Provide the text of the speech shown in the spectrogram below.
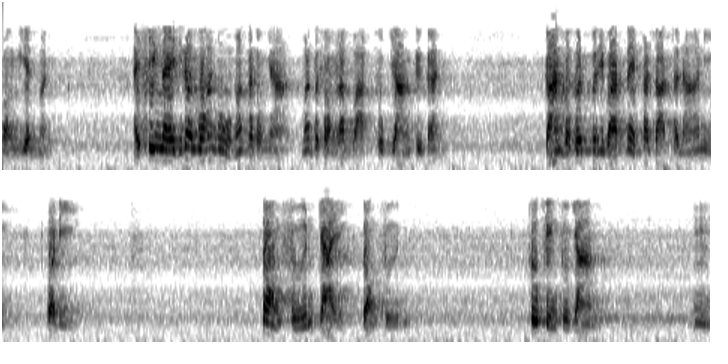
ต้องเรียนมัน ไอ้สิ่งใดที่เราบานหูมันก็ต้องยากมันก็ต้องลำบากทุกอย่างคือกัน การประพฤติปฏิบัติในพระศาสนานี่ก็ดี ต้องฝืนใจต้องฝืน ทุกสิ่งทุกอย่าง อืม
